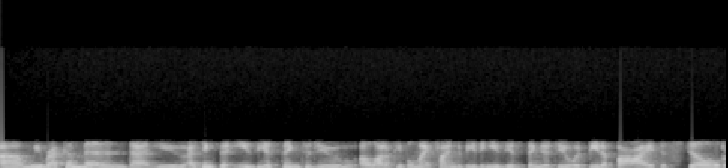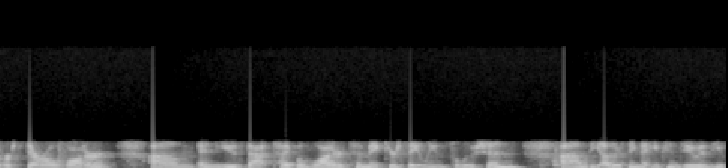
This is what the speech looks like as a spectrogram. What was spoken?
Um, we recommend that you, I think the easiest thing to do, a lot of people might find to be the easiest thing to do would be to buy distilled or sterile water um, and use that type of water to make your saline solution. Um, the other thing that you can do is you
